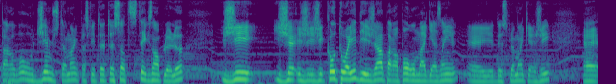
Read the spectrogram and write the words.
par rapport au gym, justement, parce que tu as, sorti cet exemple-là. J'ai j'ai côtoyé des gens par rapport au magasin euh, de suppléments que j'ai. euh,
